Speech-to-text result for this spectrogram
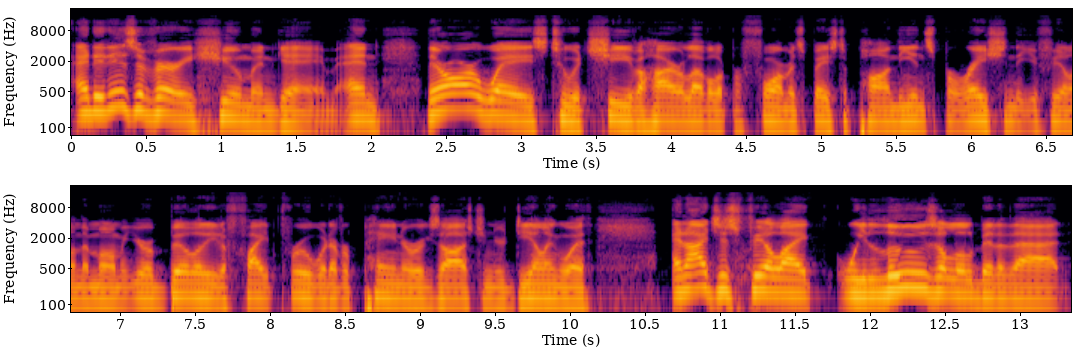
And it is a very human game. And there are ways to achieve a higher level of performance based upon the inspiration that you feel in the moment, your ability to fight through whatever pain or exhaustion you're dealing with. And I just feel like we lose a little bit of that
